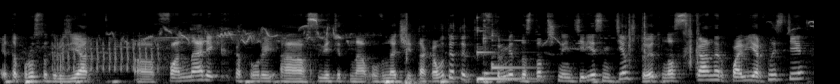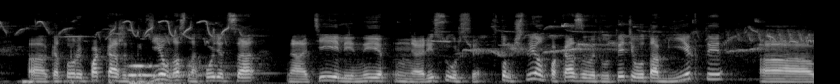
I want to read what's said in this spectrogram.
Это просто, друзья, э, фонарик, который э, светит на, в ночи. Так, а вот этот инструмент достаточно интересен тем, что это у нас сканер поверхности, э, который покажет, где у нас находится а, те или иные ресурсы. В том числе он показывает вот эти вот объекты а,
